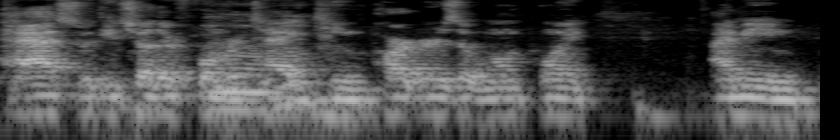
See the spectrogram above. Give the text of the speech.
past with each other, former tag team partners at one point. I mean,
